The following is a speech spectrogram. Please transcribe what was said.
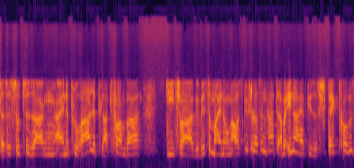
dass es sozusagen eine plurale Plattform war, die zwar gewisse Meinungen ausgeschlossen hat, aber innerhalb dieses Spektrums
